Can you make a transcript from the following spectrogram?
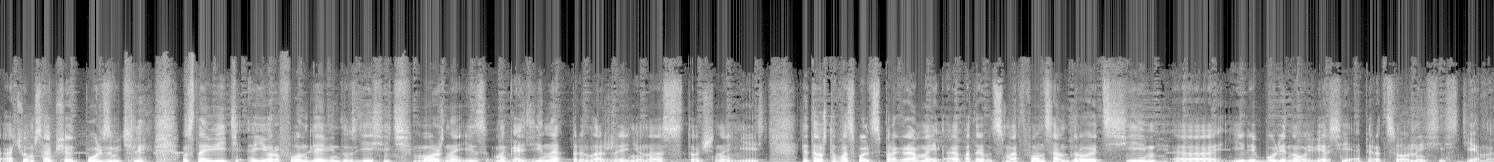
о чем сообщают пользователи. Установить Europhone для Windows 10 можно из магазина приложений. У нас точно есть. Для того, чтобы воспользоваться программой, э, потребуется смартфон с Android 7 э, или более новой версией операционной системы.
